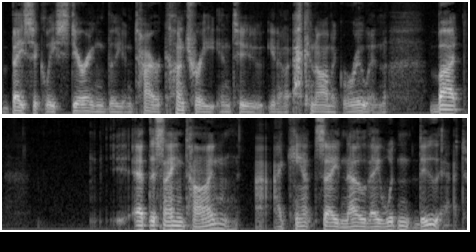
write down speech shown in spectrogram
basically steering the entire country into, you know, economic ruin. But at the same time, I can't say no, they wouldn't do that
